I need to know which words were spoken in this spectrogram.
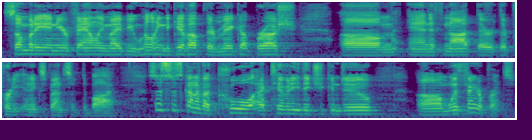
somebody in your family might be willing to give up their makeup brush, um, and if not, they're, they're pretty inexpensive to buy. So this is kind of a cool activity that you can do um, with fingerprints.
